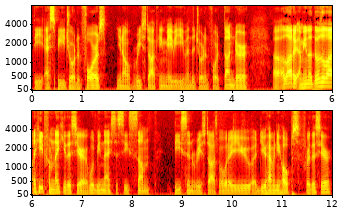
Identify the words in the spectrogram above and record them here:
the SB Jordan 4s, you know, restocking maybe even the Jordan 4 Thunder. Uh, a lot of, I mean, there was a lot of heat from Nike this year. It would be nice to see some decent restocks. But what are you, uh, do you have any hopes for this year?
